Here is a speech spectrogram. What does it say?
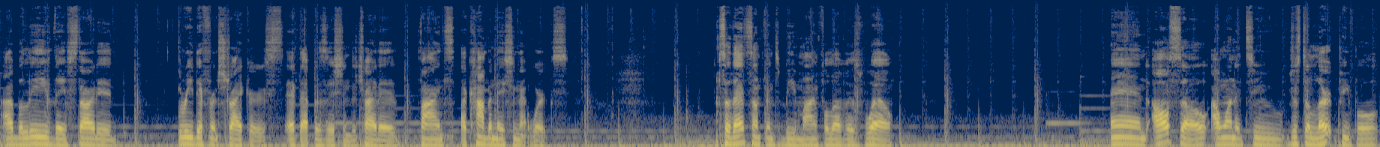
I believe they've started three different strikers at that position to try to find a combination that works. So that's something to be mindful of as well. And also, I wanted to just alert people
